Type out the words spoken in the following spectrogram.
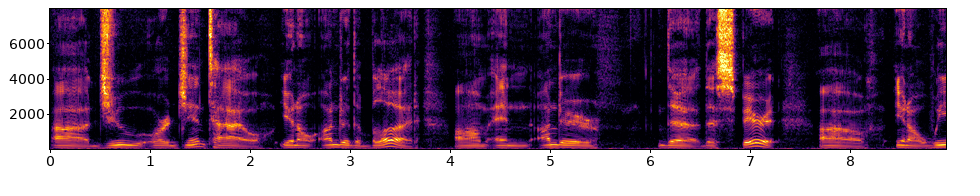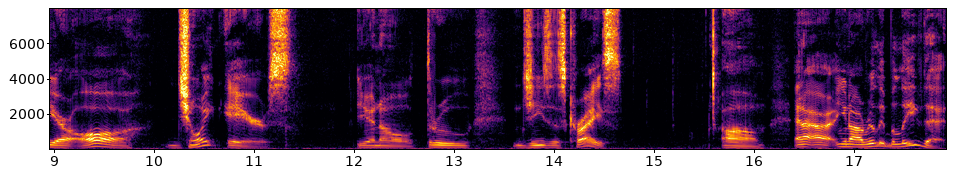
uh, Jew or Gentile, you know, under the blood um, and under the the Spirit. uh, you know, we are all joint heirs, you know, through Jesus Christ. Um, and I, you know, I really believe that,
